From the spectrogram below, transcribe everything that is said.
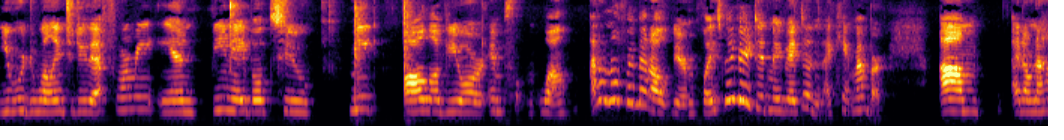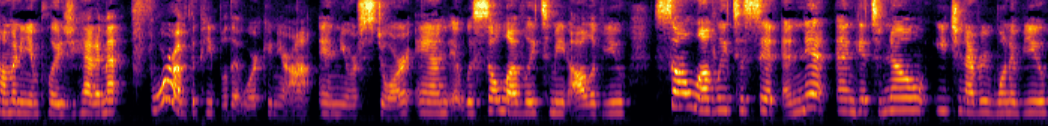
you were willing to do that for me and being able to meet all of your well i don't know if i met all of your employees. Maybe i did maybe i didn't. I can't remember. Um i don't know how many employees you had. I met four of the people that work in your uh, in your store and it was so lovely to meet all of you. So lovely to sit and knit and get to know each and every one of you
